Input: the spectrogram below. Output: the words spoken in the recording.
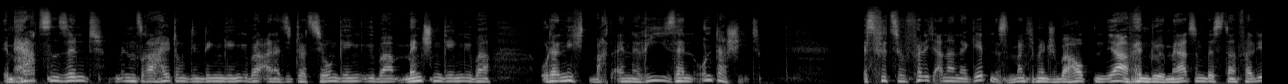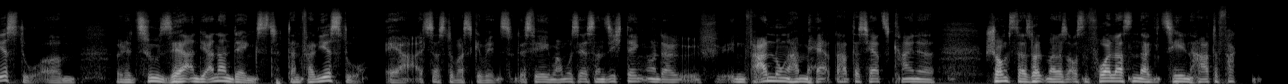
im Herzen sind, in unserer Haltung den Dingen gegenüber, einer Situation gegenüber, Menschen gegenüber oder nicht, macht einen riesen Unterschied es führt zu völlig anderen Ergebnissen. Manche Menschen behaupten, ja, wenn du im Herzen bist, dann verlierst du. Ähm, wenn du zu sehr an die anderen denkst, dann verlierst du eher, als dass du was gewinnst. Und deswegen, man muss erst an sich denken und da, in Verhandlungen haben, hat das Herz keine Chance, da sollte man das außen vor lassen, da zählen harte Fakten.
